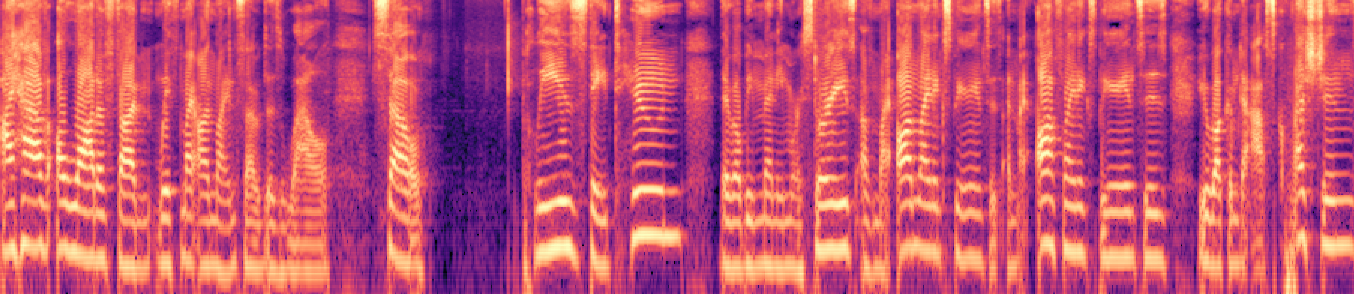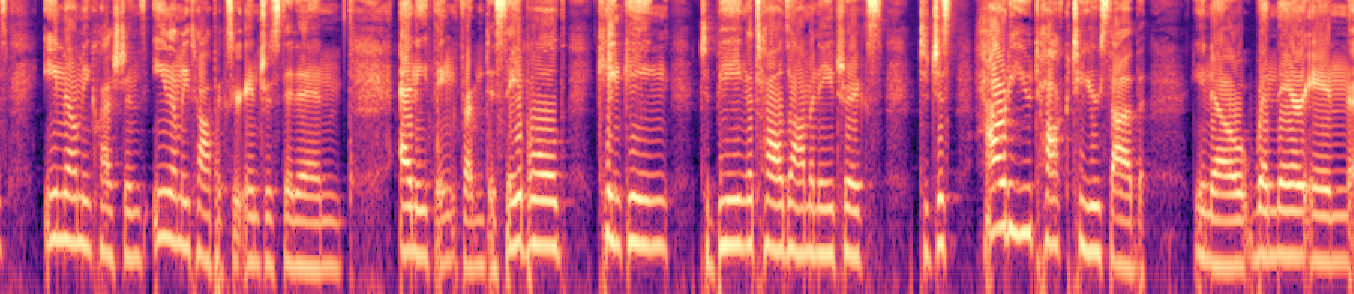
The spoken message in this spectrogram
I have a lot of fun with my online subs as well. So, please stay tuned. There will be many more stories of my online experiences and my offline experiences. You're welcome to ask questions, email me questions, email me topics you're interested in. Anything from disabled, kinking, to being a tall dominatrix, to just how do you talk to your sub, you know, when they're in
